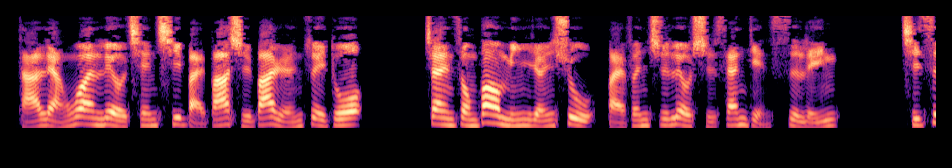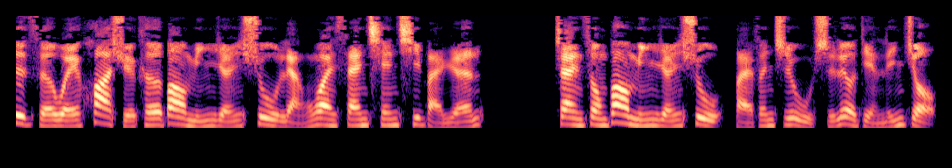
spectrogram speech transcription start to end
达两万六千七百八十八人最多。占总报名人数百分之六十三点四零，其次则为化学科报名人数两万三千七百人，占总报名人数百分之五十六点零九；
